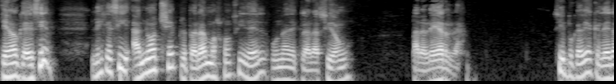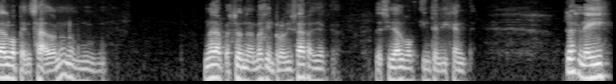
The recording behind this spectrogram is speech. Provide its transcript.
¿tiene algo que decir? Le dije, sí, anoche preparamos con Fidel una declaración para leerla. Sí, porque había que leer algo pensado, ¿no? No, era cuestión nada más de improvisar, había que decir algo inteligente. Entonces leí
